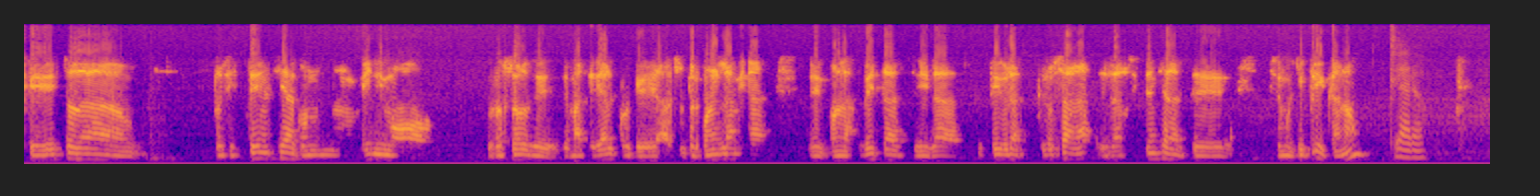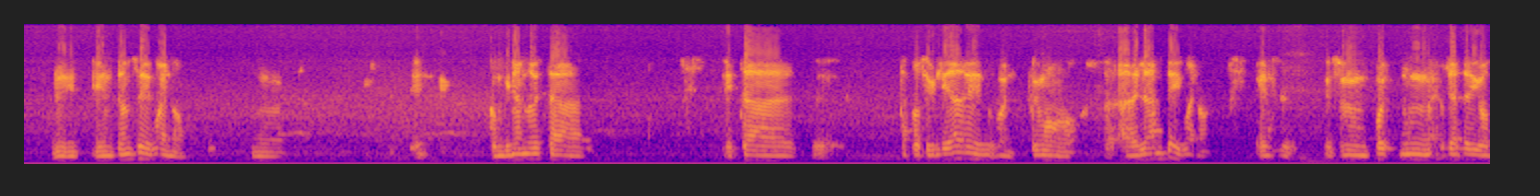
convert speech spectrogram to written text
que esto da resistencia con un mínimo grosor de, material, porque al superponer láminas eh, con las vetas y las fibras cruzadas, la resistencia se, se multiplica, ¿no? Claro. Y, entonces, bueno, mm, eh, combinando esta estas, posibilidades, bueno, fuimos adelante y bueno, es, es un, ya te digo,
